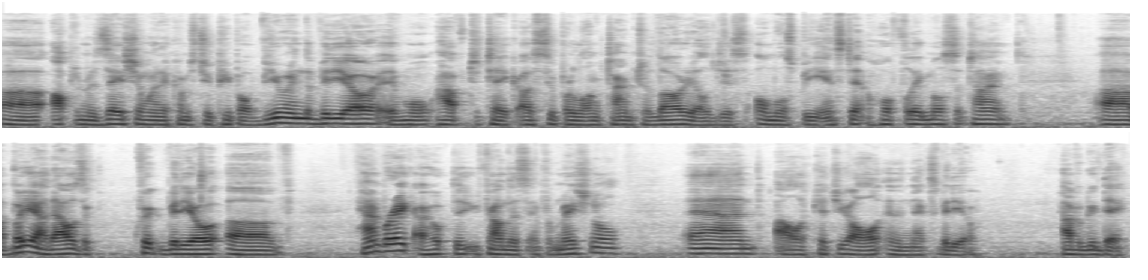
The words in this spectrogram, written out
uh, optimization when it comes to people viewing the video. It won't have to take a super long time to load. It'll just almost be instant, hopefully most of the time. Uh, but yeah, that was a quick video of Handbrake. I hope that you found this informational, and I'll catch you all in the next video. Have a good day.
